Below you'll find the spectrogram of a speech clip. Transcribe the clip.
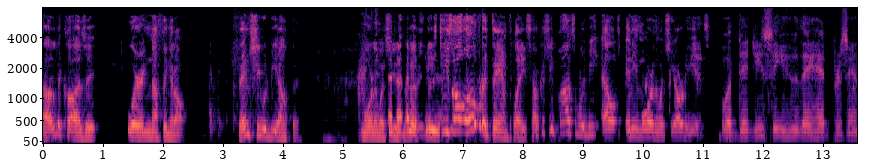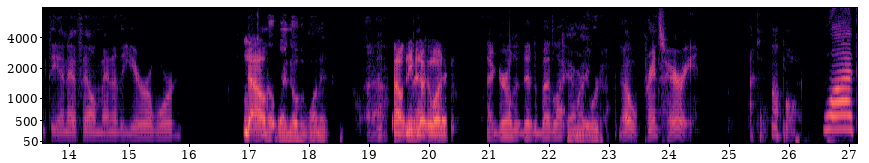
out of the closet wearing nothing at all. Then she would be out there more than what she is. I mean, she's- she's all over the damn place. How could she possibly be out any more than what she already is? Well, did you see who they had present the NFL Man of the Year award? No, No, but I know who won it. Uh, I don't even know who won it. that girl that did the Bud Light Cam commercial. Heyward. no, Prince Harry. Oh, What?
